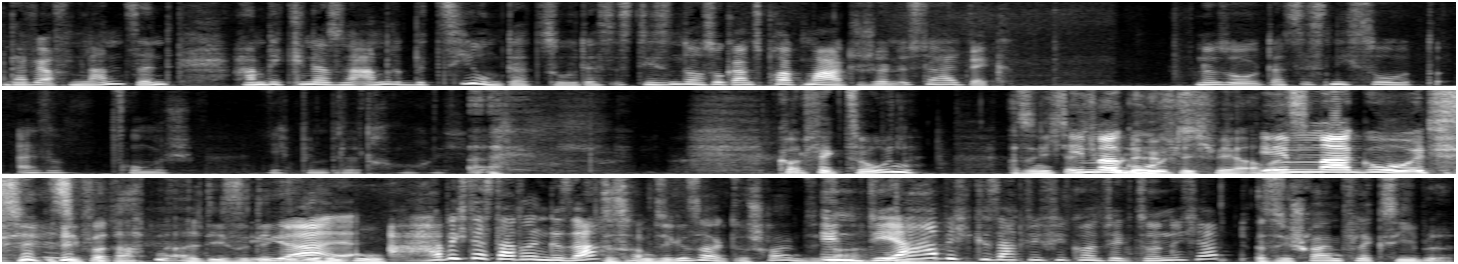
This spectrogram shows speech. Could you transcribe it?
Da wir auf dem Land sind, haben die Kinder so eine andere Beziehung dazu. Das ist, die sind noch so ganz pragmatisch. Dann ist er halt weg. Ne, so, das ist nicht so, also komisch. Ich bin ein bisschen traurig. Konfektion? Also nicht, dass Immer ich gut. unhöflich wäre, aber Immer gut. Sie, Sie verraten all diese Dinge in ja, Ihrem Buch. habe ich das da drin gesagt? Das haben Sie gesagt, das schreiben Sie In da. der habe ich gesagt, wie viel Konfektion ich habe. Also Sie schreiben flexibel.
